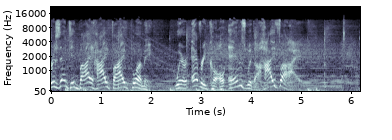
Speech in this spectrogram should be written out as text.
Presented by High Five Plumbing, where every call ends with a high five.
